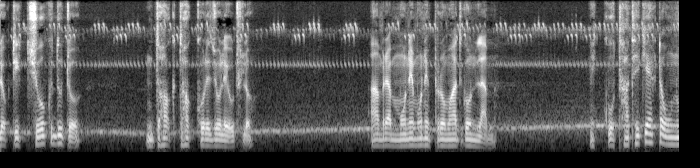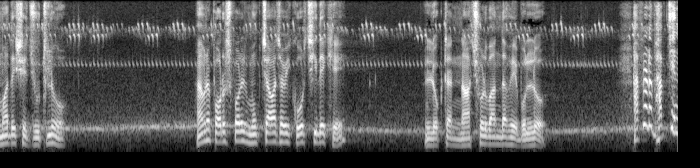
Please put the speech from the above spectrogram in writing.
লোকটির চোখ দুটো ধক ধক করে জ্বলে উঠল। আমরা মনে মনে প্রমাদ গুনলাম। কোথা থেকে একটা উন্মাদ এসে জুটল? আমরা পরস্পরের মুখ চাওয়াচাওয়ি করছি দেখে লোকটা নাছোড় বান্দা হয়ে বলল, আপনারা ভাবছেন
